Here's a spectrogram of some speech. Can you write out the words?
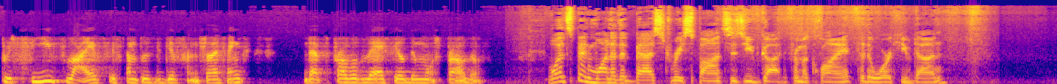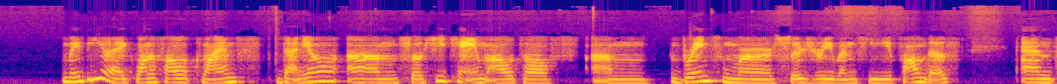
perceive life is completely different. So I think that's probably I feel the most proud of. What's been one of the best responses you've gotten from a client for the work you've done? Maybe like one of our clients, Daniel. Um, so he came out of um, brain tumor surgery when he found us and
